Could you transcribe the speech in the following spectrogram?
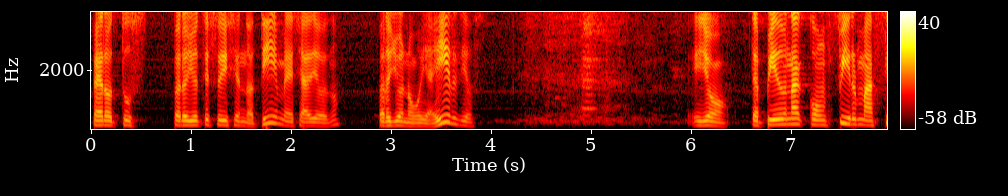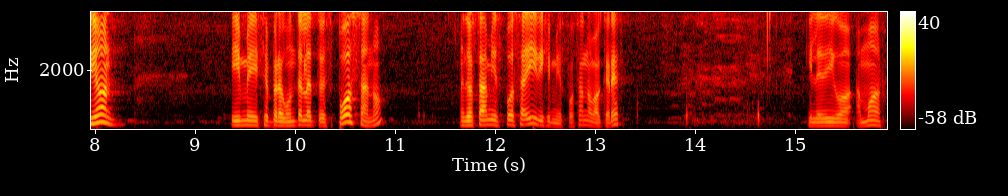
Pero, tú, pero yo te estoy diciendo a ti, me decía Dios, ¿no? Pero yo no voy a ir, Dios. Y yo, te pido una confirmación. Y me dice, pregúntale a tu esposa, ¿no? Entonces estaba mi esposa ahí y dije, mi esposa no va a querer. Y le digo, amor,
